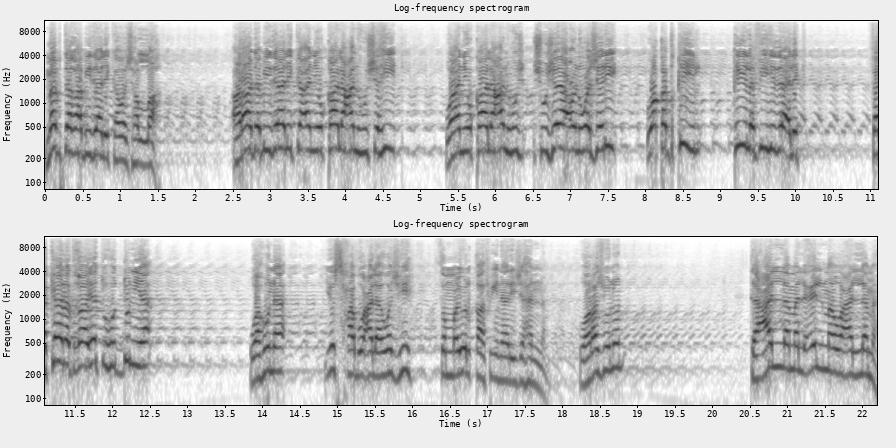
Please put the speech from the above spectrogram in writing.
ما ابتغى بذلك وجه الله. أراد بذلك أن يقال عنه شهيد وأن يقال عنه شجاع وجريء وقد قيل قيل فيه ذلك. فكانت غايته الدنيا وهنا يسحب على وجهه ثم يلقى في نار جهنم. ورجل تعلم العلم وعلمه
